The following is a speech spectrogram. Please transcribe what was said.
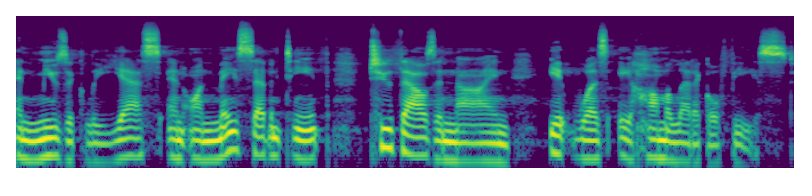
and musically, yes. And on May 17th, 2009, it was a homiletical feast,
